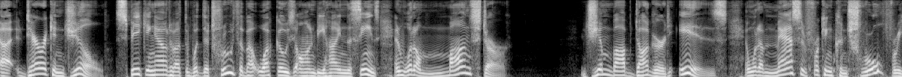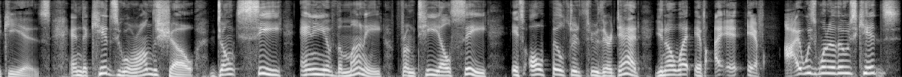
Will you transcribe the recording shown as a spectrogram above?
uh, Derick and Jill speaking out about the, what the truth about what goes on behind the scenes and what a monster Jim Bob Duggar is and what a massive freaking control freak he is. And the kids who are on the show don't see any of the money from TLC. It's all filtered through their dad. You know what? If I if I was one of those kids,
